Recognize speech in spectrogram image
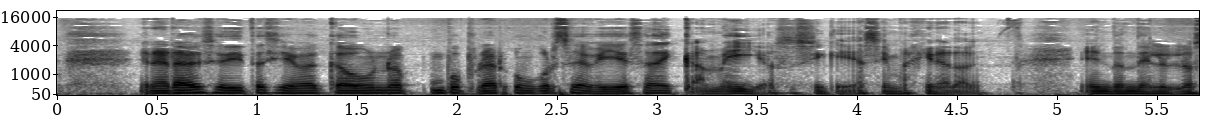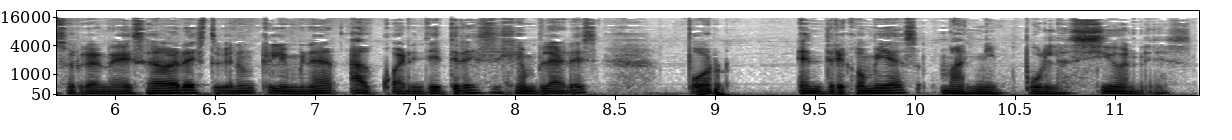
en Arabia Saudita se lleva a cabo uno, un popular concurso de belleza de camellos, así que ya se imaginarán, en donde los organizadores tuvieron que eliminar a 43 ejemplares por, entre comillas, manipulaciones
